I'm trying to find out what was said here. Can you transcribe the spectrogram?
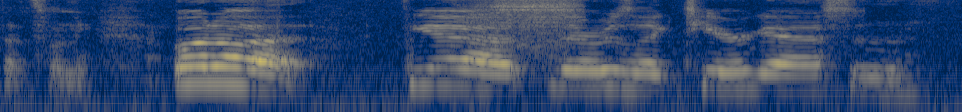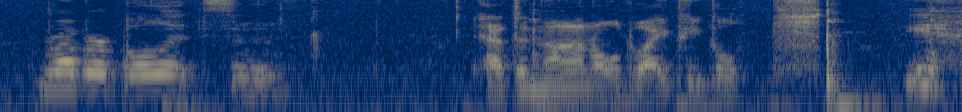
that's funny. But uh, yeah, there was like tear gas and rubber bullets and At the non-old white people. yeah,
